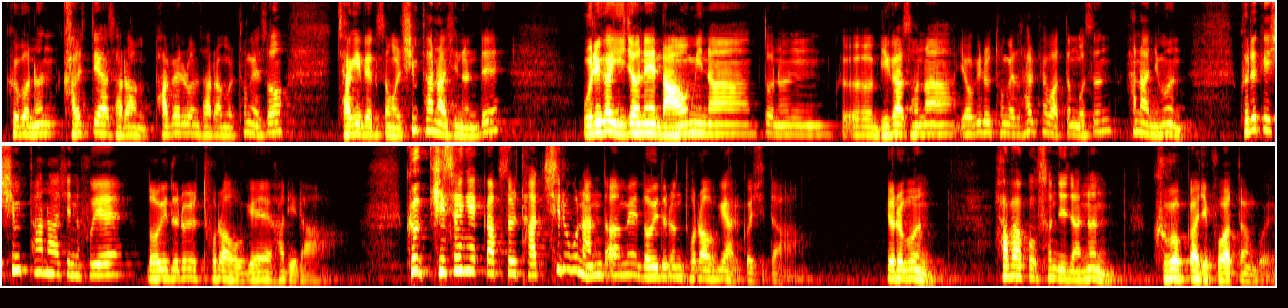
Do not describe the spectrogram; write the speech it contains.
그거는 갈대아 사람, 바벨론 사람을 통해서 자기 백성을 심판하시는데 우리가 이전에 나옴이나 또는 그 미가서나 여기를 통해서 살펴봤던 것은 하나님은 그렇게 심판하신 후에 너희들을 돌아오게 하리라. 그 기생의 값을 다 치르고 난 다음에 너희들은 돌아오게 할 것이다. 여러분, 하박국 선지자는 그것까지 보았던 거예요.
